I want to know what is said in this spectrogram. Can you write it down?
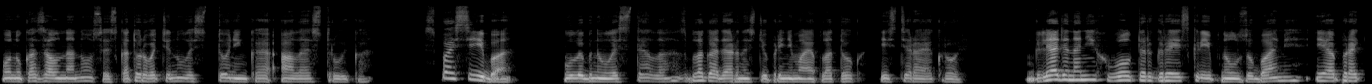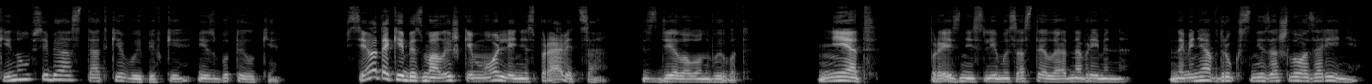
Он указал на нос, из которого тянулась тоненькая алая струйка. «Спасибо!» — улыбнулась Стелла, с благодарностью принимая платок и стирая кровь. Глядя на них, Уолтер Грей скрипнул зубами и опрокинул в себя остатки выпивки из бутылки. «Все-таки без малышки Молли не справится», — сделал он вывод. «Нет», — произнесли мы со Стеллой одновременно. На меня вдруг снизошло озарение.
